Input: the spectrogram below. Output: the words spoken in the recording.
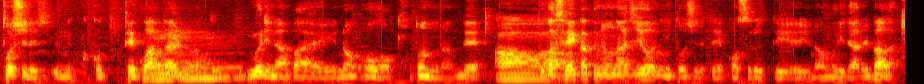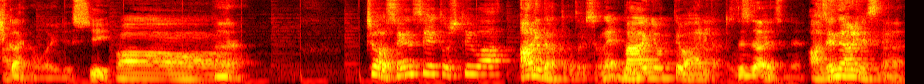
都市で抵抗を与えるのなんて無理な場合の方がほとんどなんで。とか正確に同じように都市で抵抗するっていうのは無理であれば機械の方がいいですし、ああ、はいじゃあ先生としてはありだってことですよね。場合によってはありだってことですよね。全然ありですね。あ、全然ありですね。は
